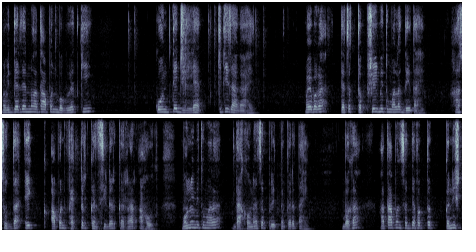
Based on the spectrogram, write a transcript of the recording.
मग विद्यार्थ्यांना आता आपण बघूयात की कोणत्या जिल्ह्यात किती जागा आहेत. मग बघा त्याचा तपशील मी तुम्हाला देत आहे. हा सुद्धा एक आपण फॅक्टर कन्सिडर करणार आहोत. म्हणून मी तुम्हाला दाखवण्याचा प्रयत्न करत आहे. बघा आता आपण सध्या फक्त कनिष्ठ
